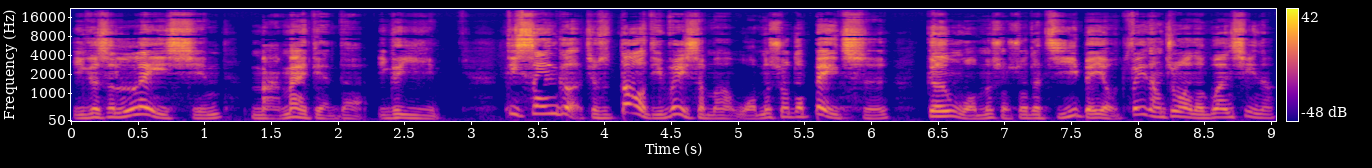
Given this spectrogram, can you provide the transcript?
一个是类型买卖点的一个意义。第三个就是到底为什么我们说的背驰跟我们所说的级别有非常重要的关系呢？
